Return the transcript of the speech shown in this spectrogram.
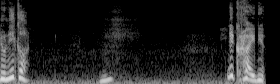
ดูนี่ก่อน นี่ใครเนี่ย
